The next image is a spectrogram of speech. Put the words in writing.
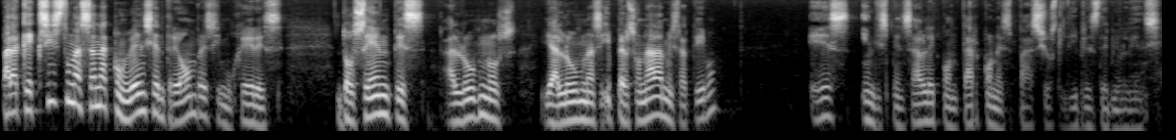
Para que exista una sana convivencia entre hombres y mujeres, docentes, alumnos y alumnas y personal administrativo, es indispensable contar con espacios libres de violencia,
